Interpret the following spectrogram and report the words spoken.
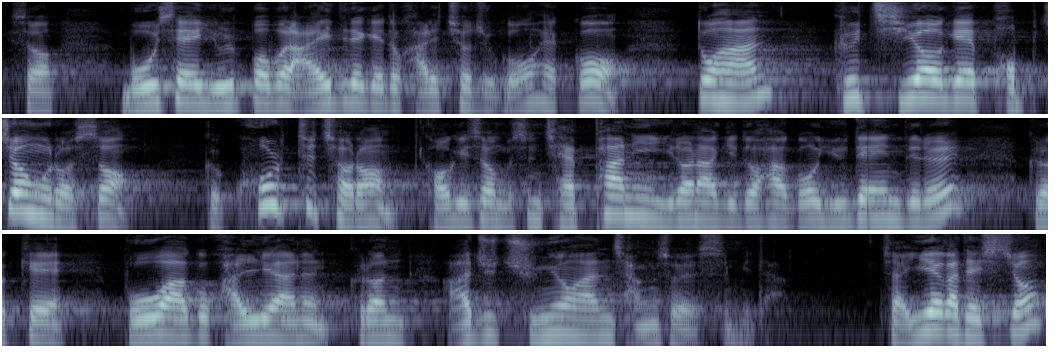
그래서 모세의 율법을 아이들에게도 가르쳐 주고 했고 또한 그 지역의 법정으로서 그 court처럼 거기서 무슨 재판이 일어나기도 하고 유대인들을 그렇게 보호하고 관리하는 그런 아주 중요한 장소였습니다. 자, 이해가 되시죠?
